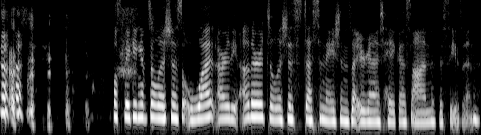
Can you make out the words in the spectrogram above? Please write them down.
well, speaking of delicious, what are the other delicious destinations that you're going to take us on this season?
